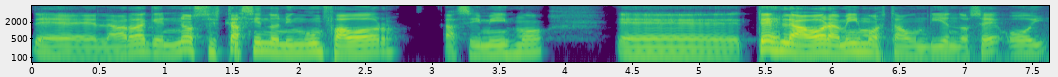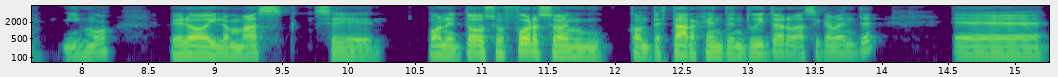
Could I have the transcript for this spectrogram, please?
Eh, la verdad que no se está haciendo ningún favor a sí mismo. Eh, Tesla ahora mismo está hundiéndose, hoy mismo, pero Elon Musk se pone todo su esfuerzo en contestar gente en Twitter, básicamente. Eh,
